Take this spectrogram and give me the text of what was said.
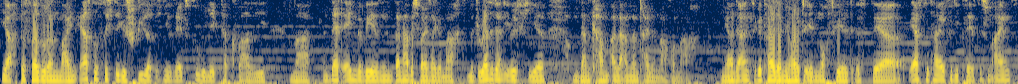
ja, das war so dann mein erstes richtiges Spiel, das ich mir selbst zugelegt habe quasi war Dead Aim gewesen, dann habe ich weitergemacht mit Resident Evil 4 und dann kamen alle anderen Teile nach und nach. Ja, der einzige Teil, der mir heute eben noch fehlt, ist der erste Teil für die PlayStation 1.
